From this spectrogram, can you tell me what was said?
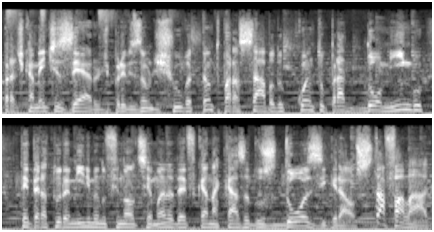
praticamente zero de previsão de chuva, tanto para sábado quanto para domingo. Temperatura mínima no final de semana deve ficar na casa dos 12 graus. Está falado.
